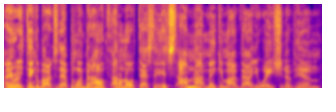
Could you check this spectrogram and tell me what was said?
I didn't really think about it to that point, but I don't, I don't know if that's the, it's. I'm not making my evaluation of him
